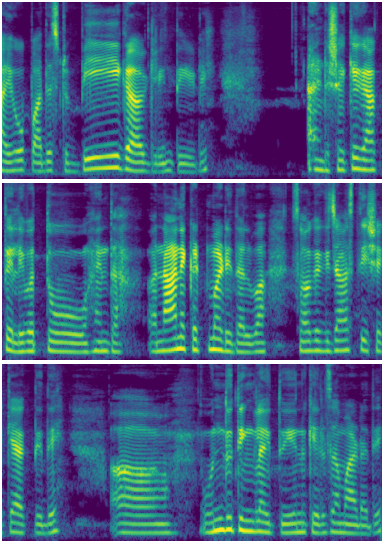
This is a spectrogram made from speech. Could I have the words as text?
ಐ ಹೋಪ್ ಆದಷ್ಟು ಬೇಗ ಆಗಲಿ ಅಂತ ಹೇಳಿ. ಆ್ಯಂಡ್ ಸೆಕೆಗೆ ಆಗ್ತಾಯಿಲ್ಲ ಇವತ್ತು ಎಂತ, ನಾನೇ ಕಟ್ ಮಾಡಿದಲ್ವಾ? ಸೊ ಹಾಗಾಗಿ ಜಾಸ್ತಿ ಸೆಕೆ ಆಗ್ತಿದೆ. ಒಂದು ತಿಂಗಳಾಯಿತು ಏನು ಕೆಲಸ ಮಾಡದೆ.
